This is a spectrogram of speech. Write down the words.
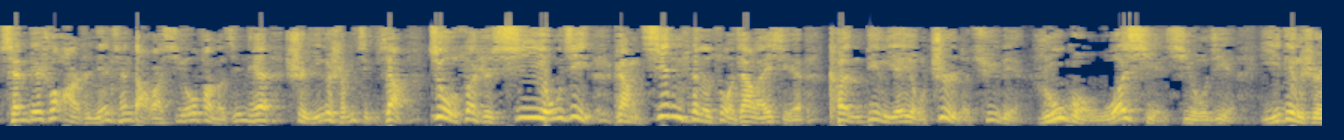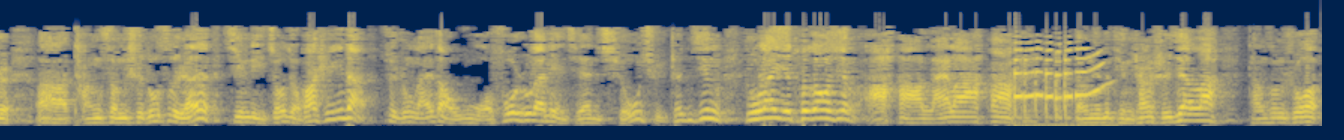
先别说二十年前《大话西游》放到今天是一个什么景象，就算是《西游记》让今天的作家来写，肯定也有质的区别。如果我写《西游记》，一定是啊、唐僧师徒四人经历九九八十一难，最终来到我佛如来面前求取真经。如来也特高兴啊哈，来啦哈，等你们挺长时间了。唐僧说：“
